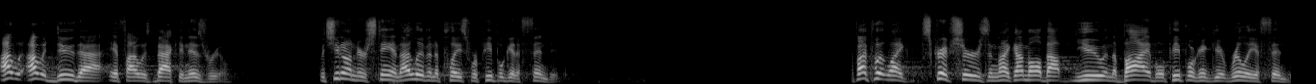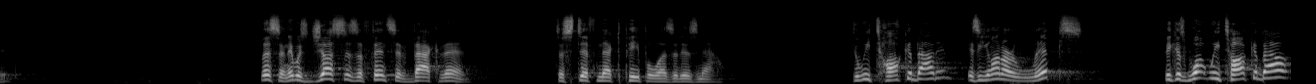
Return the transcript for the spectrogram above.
I, w- I would do that if I was back in Israel. But you don't understand, I live in a place where people get offended. If I put like scriptures and like I'm all about you and the Bible, people are going to get really offended. Listen, it was just as offensive back then to stiff necked people as it is now. Do we talk about him? Is he on our lips? Because what we talk about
